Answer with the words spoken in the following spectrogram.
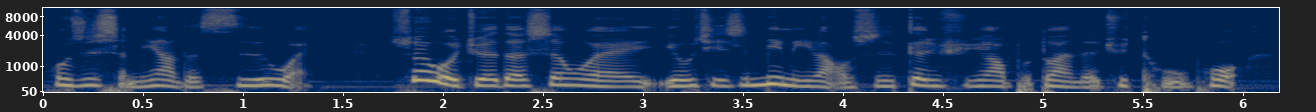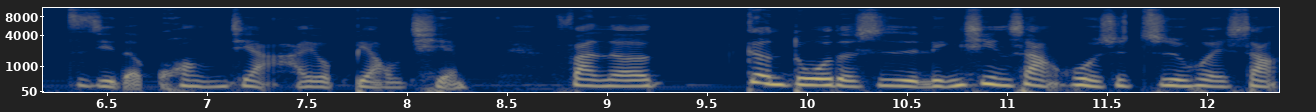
或者是什么样的思维？所以我觉得，身为尤其是命理老师，更需要不断的去突破自己的框架还有标签，反而更多的是灵性上或者是智慧上。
